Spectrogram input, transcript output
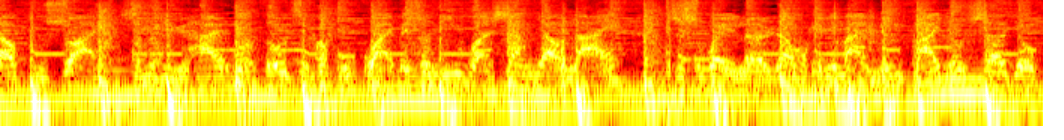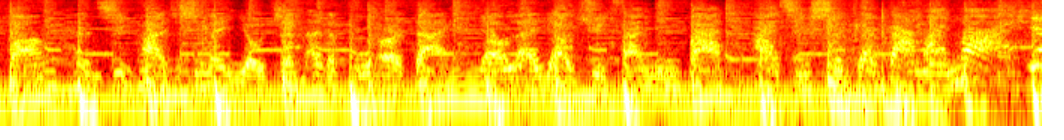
小富帅，什么女孩我都见怪不怪。别说你晚上要来，只是为了让我给你买名牌，有车有房很气派。只是没有真爱的富二代，摇来摇去才明白，爱情是个大买卖。摇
